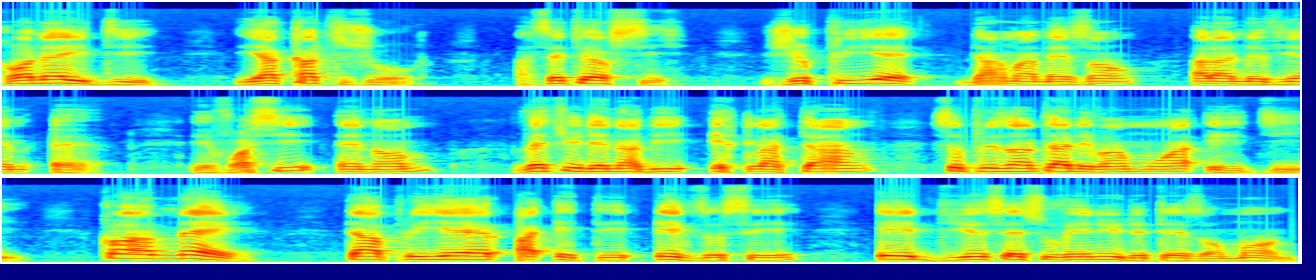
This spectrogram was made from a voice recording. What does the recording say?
Corneille dit, il y a quatre jours, à cette heure-ci, je priais dans ma maison à la neuvième heure. Et voici un homme, vêtu d'un habit éclatant, se présenta devant moi et dit, Corneille, ta prière a été exaucée et Dieu s'est souvenu de tes aumônes.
